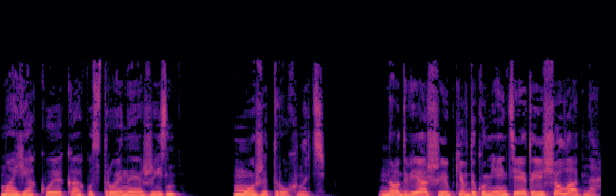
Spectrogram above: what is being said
Моя кое-как устроенная жизнь может рухнуть. «Но две ошибки в документе — это еще ладно»,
